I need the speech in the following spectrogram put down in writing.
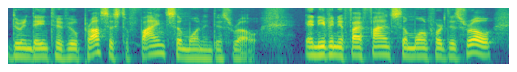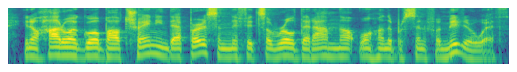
during the interview process to find someone in this role? And even if I find someone for this role, you know, how do I go about training that person if it's a role that I'm not 100% familiar with?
